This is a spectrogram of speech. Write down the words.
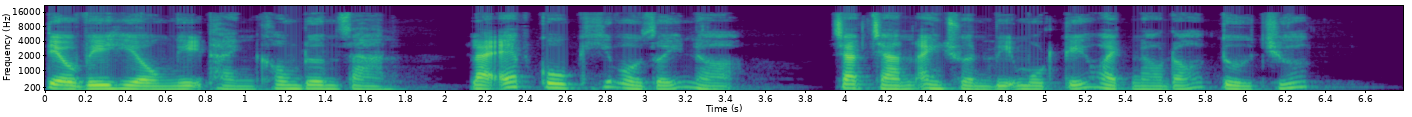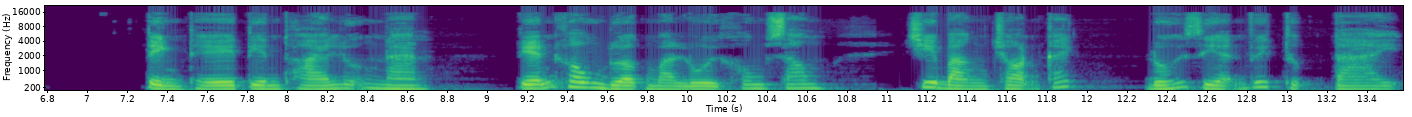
Tiểu Vi hiểu Nghị Thành không đơn giản, lại ép cô ký vào giấy nợ. Chắc chắn anh chuẩn bị một kế hoạch nào đó từ trước. Tình thế tiến thoái lưỡng nan, tiến không được mà lùi không xong, chi bằng chọn cách đối diện với thực tại,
